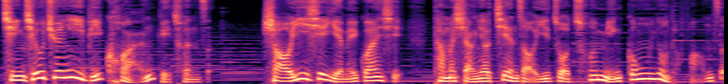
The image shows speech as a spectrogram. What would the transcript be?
请求捐一笔款给村子。少一些也没关系，他们想要建造一座村民公用的房子。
